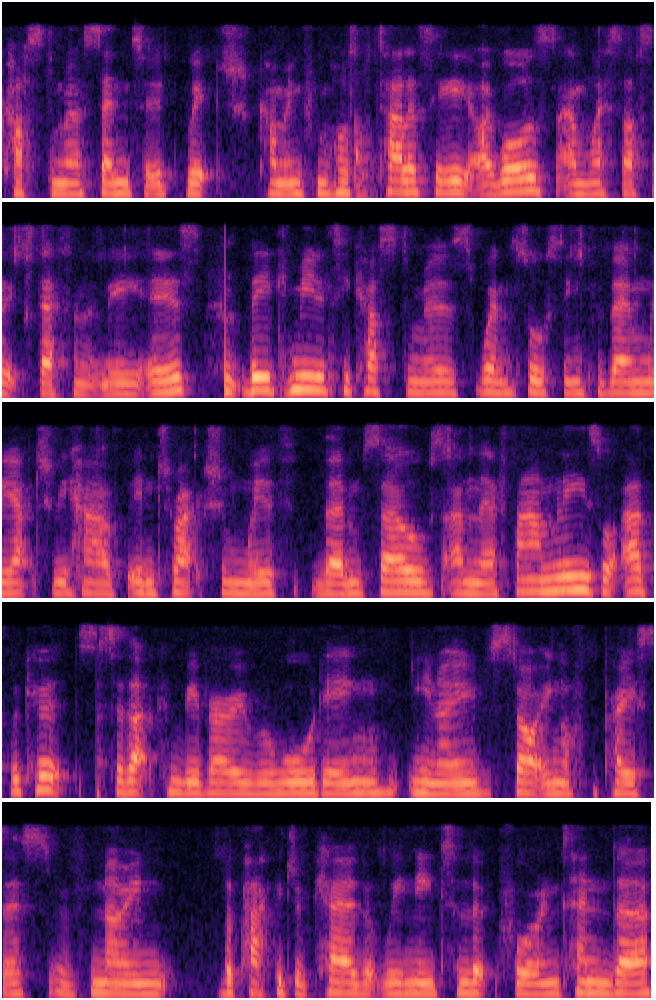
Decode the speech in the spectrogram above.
customer centered, which coming from hospitality, I was, and West Sussex definitely is. The community customers, when sourcing for them, we actually have interaction with themselves and their families or advocates. So that can be very rewarding, you know, starting off the process of knowing the package of care that we need to look for and tender,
